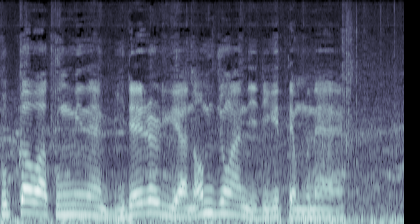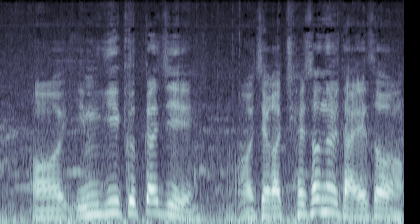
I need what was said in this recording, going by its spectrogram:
국가와 국민의 미래를 위한 엄중한 일이기 때문에 어, 임기 끝까지 어, 제가 최선을 다해서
